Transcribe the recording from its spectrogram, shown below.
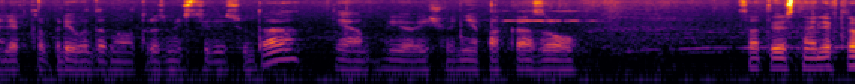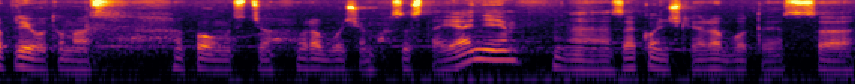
электропривода мы вот разместили сюда. Я ее еще не показывал. Соответственно, электропривод у нас полностью в рабочем состоянии. Э, закончили работы с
